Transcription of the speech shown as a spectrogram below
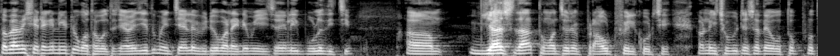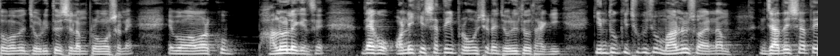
তবে আমি সেটাকে নিয়ে একটু কথা বলতে চাই। আমি যেহেতু আমি এই চ্যানেলে ভিডিও বানাইনি, আমি এই চ্যানেলেই বলে দিচ্ছি। দা, তোমার জন্য প্রাউড ফিল করছি। কারণ এই ছবিটার সাথে ওতপ্রোতভাবে জড়িত ছিলাম প্রমোশনে এবং আমার খুব ভালো লেগেছে। দেখো, অনেকের সাথেই প্রমোশনে জড়িত থাকি, কিন্তু কিছু কিছু মানুষ হয় না, যাদের সাথে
